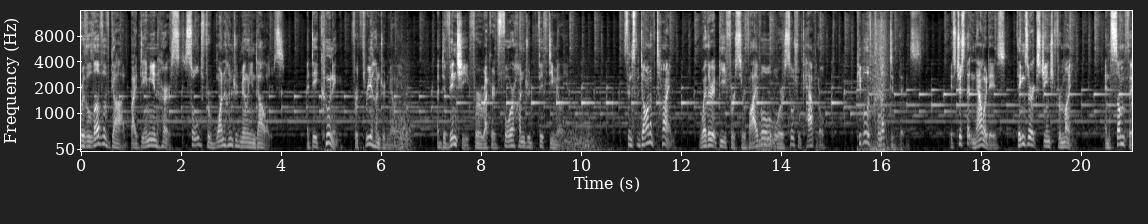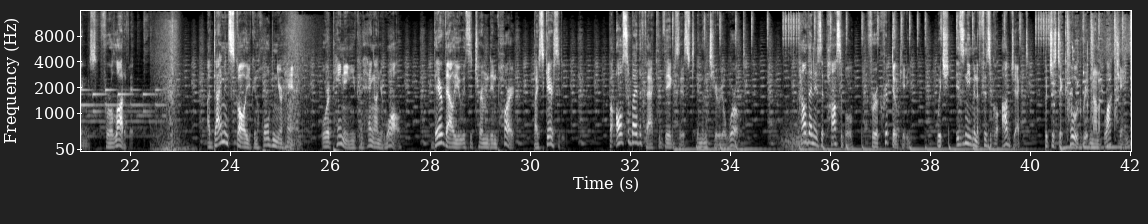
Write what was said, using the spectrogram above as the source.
For the Love of God by Damien Hirst sold for $100 million, a De Kooning for 300 million, a Da Vinci for a record 450 million. Since the dawn of time, whether it be for survival or social capital, people have collected things. It's just that nowadays, things are exchanged for money, and some things for a lot of it. A diamond skull you can hold in your hand, or a painting you can hang on your wall, their value is determined in part by scarcity, but also by the fact that they exist in the material world. How then is it possible for a CryptoKitty, which isn't even a physical object, but just a code written on a blockchain,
